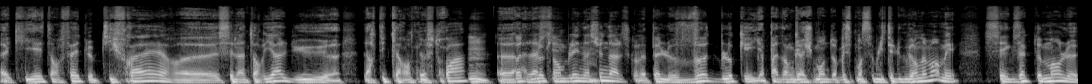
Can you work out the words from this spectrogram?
euh, qui est en fait le petit frère euh, sénatorial du l'article 49.3 Hum, euh, vote à l'Assemblée nationale, ce qu'on appelle le vote bloqué. Il n'y a pas d'engagement de responsabilité du gouvernement, mais c'est exactement le,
